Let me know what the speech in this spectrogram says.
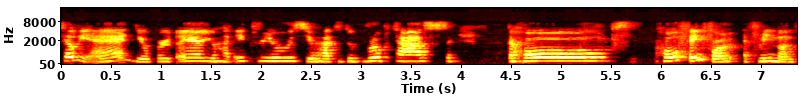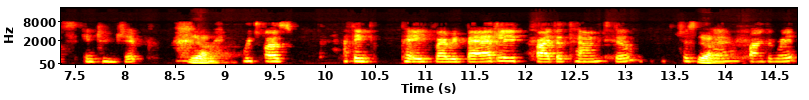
till the end, you were there. You had interviews. You had to do group tasks. The whole whole thing for a three months internship. Yeah. which was, I think, paid very badly by the time still just yeah. uh, by the way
